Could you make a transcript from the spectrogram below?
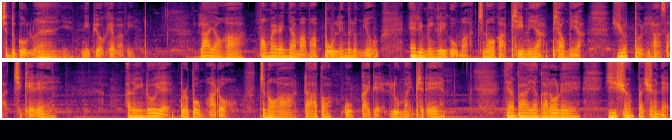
ချစ်သူကိုလွမ်းရင်နေပြောခဲ့ပါပြီလာရောင်ဟာ မောင်မဲတဲ့ညမှာမှပိုလင်းတယ်လို့မျိုးအဲ့ဒီမိန်းကလေးကိုမှကျွန်တော်ကဖြေမရဖျောက်မရယူတွတ်လှစာချစ်ခဲ့တယ်အရင်တို့ရဲ့ပရပုတ်မှာတော့ကျွန်တော်ဟာဓာတော့ကိုကြိုက်တဲ့လူမိုက်ဖြစ်တယ်ရံပါရံကတော့လေရီရွှန်းပတ်ရွှန်းနဲ့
